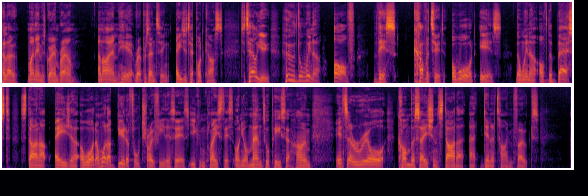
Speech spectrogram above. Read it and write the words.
Hello, my name is Graham Brown, and I am here representing Asia Tech Podcast to tell you who the winner of this coveted award is. The winner of the Best Startup Asia Award. And what a beautiful trophy this is. You can place this on your mantelpiece at home. It's a real conversation starter at dinner time, folks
